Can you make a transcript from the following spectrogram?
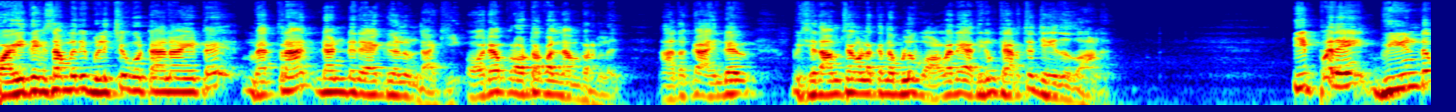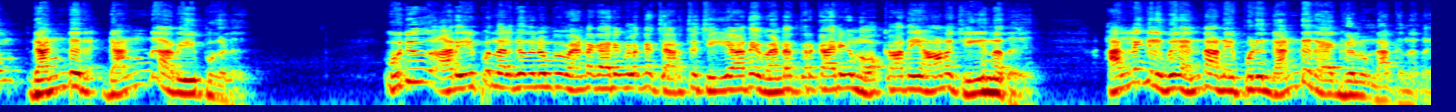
വൈദിക സമിതി വിളിച്ചു കൂട്ടാനായിട്ട് മെത്രാൻ രണ്ട് രേഖകൾ ഉണ്ടാക്കി ഓരോ പ്രോട്ടോകോൾ നമ്പറിൽ അതൊക്കെ അതിന്റെ വിശദാംശങ്ങളൊക്കെ നമ്മൾ വളരെയധികം ചർച്ച ചെയ്തതാണ്. ഇപ്പോഴേ വീണ്ടും രണ്ട് രണ്ട് അറിയിപ്പുകൾ ഒരു അറിയിപ്പ് നൽകുന്നതിന് മുമ്പ് വേണ്ട കാര്യങ്ങളൊക്കെ ചർച്ച ചെയ്യാതെ വേണ്ടത്ര കാര്യങ്ങൾ നോക്കാതെയാണോ ചെയ്യുന്നത്? അല്ലെങ്കിൽ ഇവർ എന്താണ് എപ്പോഴും രണ്ട് രേഖകൾ ഉണ്ടാക്കുന്നത്?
